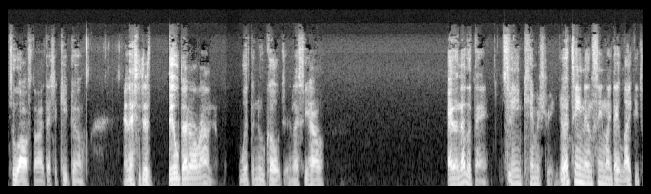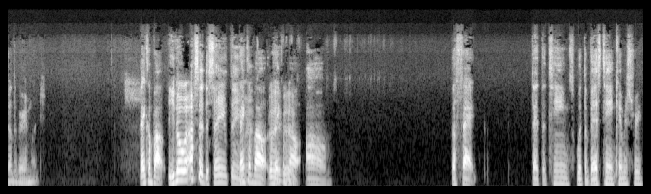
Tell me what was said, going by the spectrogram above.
Two all stars. They should keep them, and they should just build better around them with the new coach, and let's see how and another thing, team chemistry. Yeah. That team didn't seem like they liked each other very much. Think about You know what? I said the same thing. think man. about ahead, think go ahead. about um the fact that the teams with the best team chemistry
